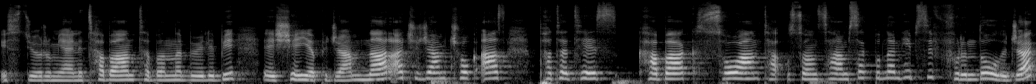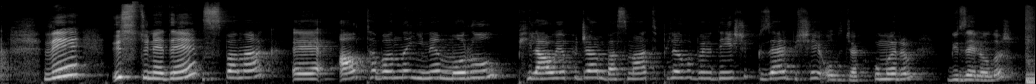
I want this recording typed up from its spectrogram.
istiyorum. Yani tabağın tabanına böyle bir e, şey yapacağım. Nar açacağım çok az. Patates, kabak, soğan, tatlı soğan, sarımsak bunların hepsi fırında olacak. Ve üstüne de ıspanak, e, alt tabanına yine morul pilav yapacağım. Basmati pilavı böyle değişik güzel bir şey olacak. Umarım güzel olur.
